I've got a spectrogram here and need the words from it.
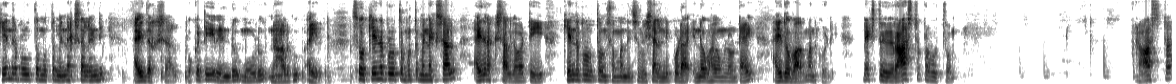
కేంద్ర ప్రభుత్వం మొత్తం ఎన్ని అక్షరాలండి ఐదు అక్షరాలు. ఒకటి రెండు మూడు నాలుగు ఐదు. సో కేంద్ర ప్రభుత్వం మొత్తం ఎన్ని అక్షరాలు? ఐదు అక్షరాలు కాబట్టి కేంద్ర ప్రభుత్వం సంబంధించిన విషయాలన్నీ కూడా ఎన్నో భాగంలో ఉంటాయి. ఐదో భాగం అనుకోండి. నెక్స్ట్ రాష్ట్ర ప్రభుత్వం. రాష్ట్ర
